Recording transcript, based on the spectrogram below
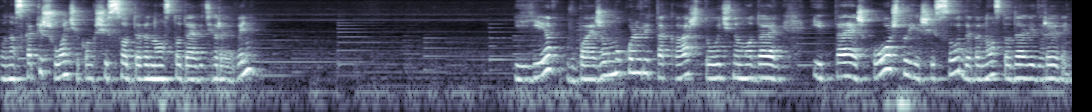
Вона з капішончиком 699 гривень. І є в бежевому кольорі така ж точна модель. І теж коштує 699 гривень.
